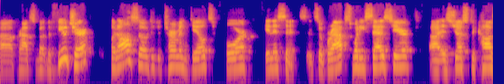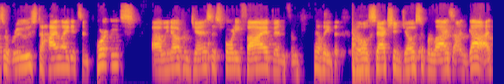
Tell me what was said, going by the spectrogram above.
uh, perhaps about the future, but also to determine guilt or innocence. And so perhaps what he says here uh, is just to cause a ruse to highlight its importance. Uh, we know from Genesis 45 and from really the, the whole section, Joseph relies on God,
